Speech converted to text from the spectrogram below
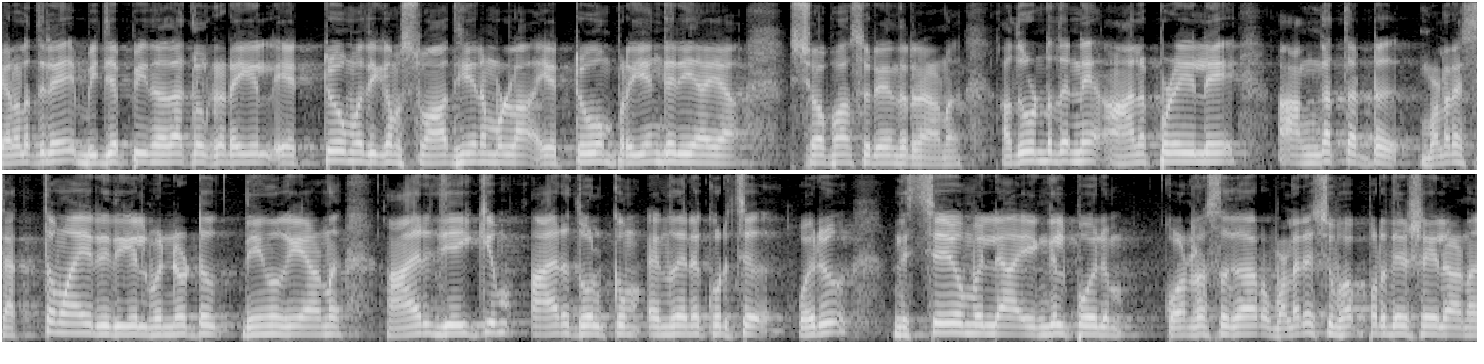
കേരളത്തിലെ ബി ജെ പി നേതാക്കൾക്കിടയിൽ ഏറ്റവും അധികം സ്വാധീനമുള്ള ഏറ്റവും പ്രിയങ്കരിയായ ശോഭാ സുരേന്ദ്രനാണ്. അതുകൊണ്ട് തന്നെ ആലപ്പുഴയിലെ അംഗത്തട്ട് വളരെ ശക്തമായ രീതിയിൽ മുന്നോട്ട് നീങ്ങുകയാണ്. ആര് ജയിക്കും ആര് തോൽക്കും എന്നതിനെക്കുറിച്ച് ഒരു നിശ്ചയവുമില്ല എങ്കിൽ പോലും കോൺഗ്രസ്സുകാർ വളരെ ശുഭപ്രതീക്ഷയിലാണ്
